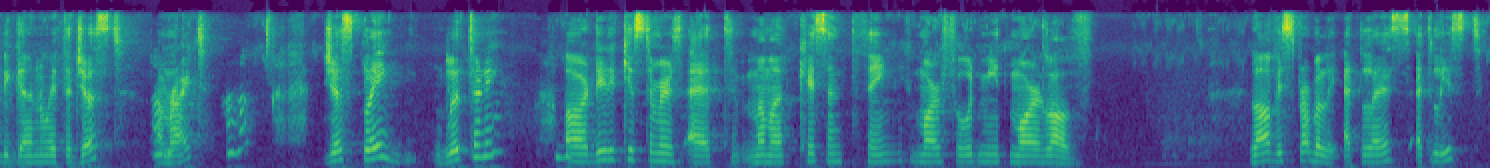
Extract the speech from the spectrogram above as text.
began with the just. I'm Uh-huh. right. Uh-huh. Just plain gluttony, or did the customers at Mama Kissant think more food meant more love? Love is probably at least at least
